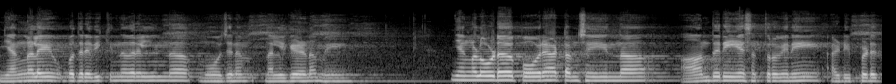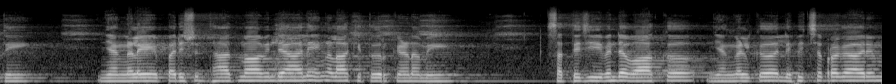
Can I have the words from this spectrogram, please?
ഞങ്ങളെ ഉപദ്രവിക്കുന്നവരിൽ നിന്ന് മോചനം നൽകണമേ. ഞങ്ങളോട് പോരാട്ടം ചെയ്യുന്ന ആന്തരിക ശത്രുവിനെ അടിപ്പെടുത്തി ഞങ്ങളെ പരിശുദ്ധാത്മാവിന്റെ ആലയങ്ങളാക്കി തീർക്കണമേ. സത്യജീവന്റെ വാക്ക് ഞങ്ങൾക്ക് ലഭിച്ച പ്രകാരം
